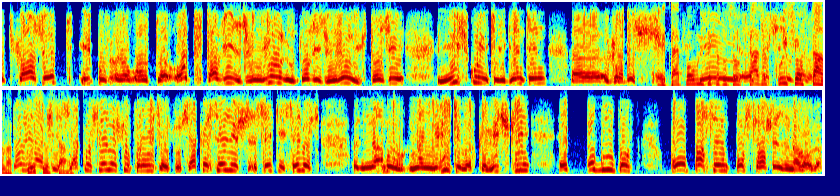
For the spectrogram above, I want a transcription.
откажат и по, от, от тази зверил, този зверилник, този ниско интелигентен а, грабеж. Е, тай по-умните, И, като се а, откажат, кои ще останат? Кои ще начин останат? Всяко следващо правителство, всяка следващ, всеки следващ набор на елити в кавички е по-глупав, по-опасен, по-страшен за народа.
